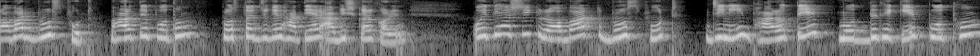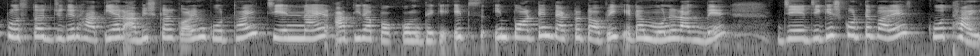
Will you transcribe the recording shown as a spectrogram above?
রবার্ট ব্রুসফুট ভারতের প্রথম প্রস্তর যুগের হাতিয়ার আবিষ্কার করেন। ঐতিহাসিক রবার্ট ব্রুসফুট যিনি ভারতের মধ্যে থেকে প্রথম প্রস্তর যুগের হাতিয়ার আবিষ্কার করেন কোথায়? চেন্নাইয়ের আতিরাপক্কম থেকে। ইটস ইম্পর্টেন্ট একটা টপিক এটা মনে রাখবে যে জিজ্ঞেস করতে পারে কোথায়?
